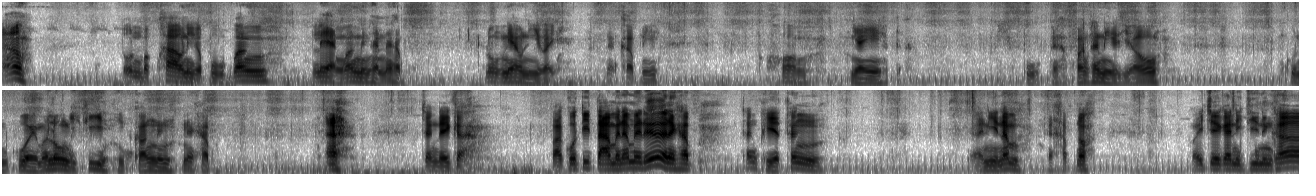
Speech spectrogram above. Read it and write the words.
เอ้าต้นบักพร้าวนี่ก็ปลูกว่างแรงว่างหนึ่งหันนะครับลงแนวนี้ไว้นะครับ นี่คล้องไงปลูกนะครับฟังทางนี้เดี๋ยวคุณกล้วยมาลงอีกที่อีกครั้งหนึ่งนะครับอะจังใดกะ ฝากกดติดตามไปน้ำเลยเด้อนะครับ ทั้งเพจทั้งอันนี้น้ำนะครับเนาะไว้เจอกันอีกทีหนึ่งครั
